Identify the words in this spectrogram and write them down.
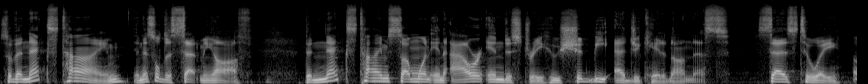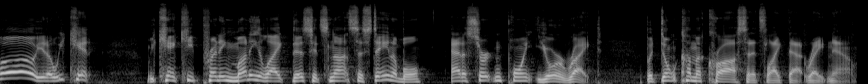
So the next time, and this will just set me off, the next time someone in our industry who should be educated on this says to a, "Oh, you know, we can't we can't keep printing money like this. It's not sustainable." At a certain point, you're right. But don't come across that it's like that right now.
